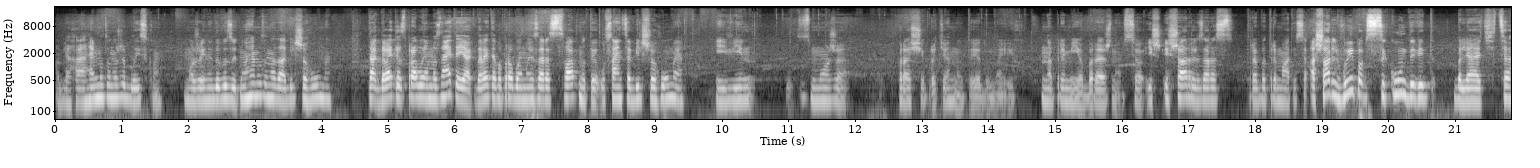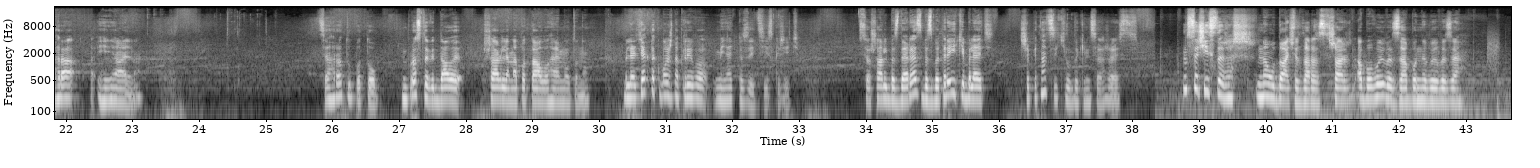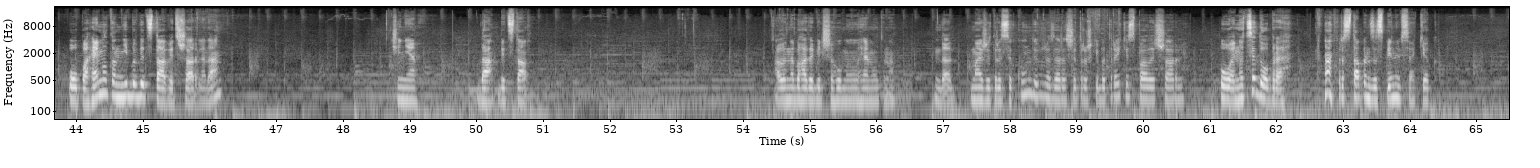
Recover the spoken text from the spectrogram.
А бляха, Гемілтон уже близько. Може і не довезуть. Ну, Гемілтона, да, більше гуми. Так, давайте спробуємо, знаєте як? Давайте попробуємо їх зараз свапнути. У Сайнца більше гуми, і він зможе краще протягнути, я думаю, їх. Напрямі обережно. Все. І, і Шарль зараз треба триматися. А Шарль випав з секунди від. Блять, ця гра геніальна. Ця гра тупо топ. Ми просто віддали Шарля на поталу Гемілтону. Блять, як так можна криво міняти позиції, скажіть? Все, Шарль без ДРС, без батарейки, блять. Ще 15 кіл до кінця, жесть. Ну, це чисто на удачу зараз Шарль або вивезе, або не вивезе. Опа, Гемілтон ніби відстав від Шарля, да? Чи ні? Да, відстав. Але набагато більше гуми у Гемілтона. Да, майже 3 секунди вже. Зараз ще трошки батарейки спалить Шарль. Ой, ну це добре. Ха, Верстапен заспінився, кек.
